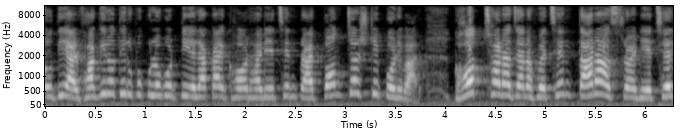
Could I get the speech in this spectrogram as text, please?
নদিয়ার ভাগীরথীর উপকূলবর্তী এলাকায় ঘর হারিয়েছেন প্রায় পঞ্চাশটি পরিবার। ঘর ছাড়া যারা হয়েছেন, তারা আশ্রয় নিয়েছেন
